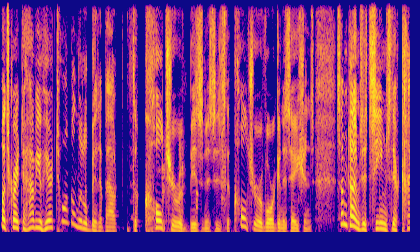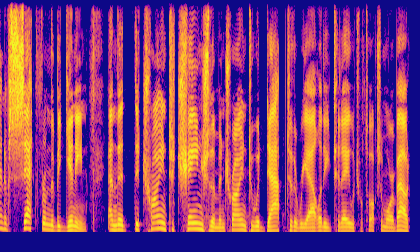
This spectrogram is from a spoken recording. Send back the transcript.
Well, it's great to have you here. Talk a little bit about the culture of businesses, the culture of organizations. Sometimes it seems they're kind of set from the beginning and that they're trying to change them and trying to adapt to the reality today, which we'll talk some more about,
